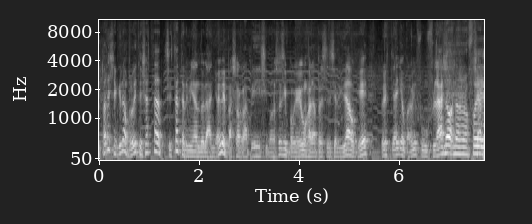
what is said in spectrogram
Y parece que no, pero viste, ya está, se está terminando el año. A mí me pasó rapidísimo. No sé si porque vemos a la presencialidad o qué, pero este año para mí fue un flash. No, no, no, fue,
